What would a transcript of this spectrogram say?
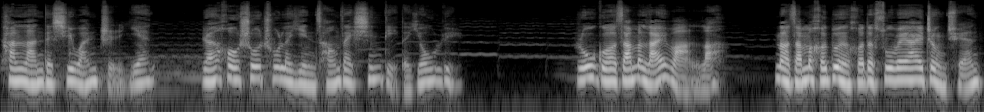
贪婪地吸完纸烟。然后说出了隐藏在心底的忧虑。如果咱们来晚了，那咱们和顿河的苏维埃政权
